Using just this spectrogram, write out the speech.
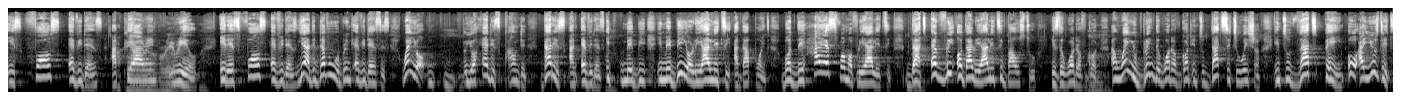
is false evidence appearing real. real. It is false evidence. Yeah, the devil will bring evidences. When your your head is pounding, that is an evidence. It may be it may be your reality at that point, but the highest form of reality that every other reality bows to is the word of God. And when you bring the word of God into that situation, into that pain, oh, I used it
